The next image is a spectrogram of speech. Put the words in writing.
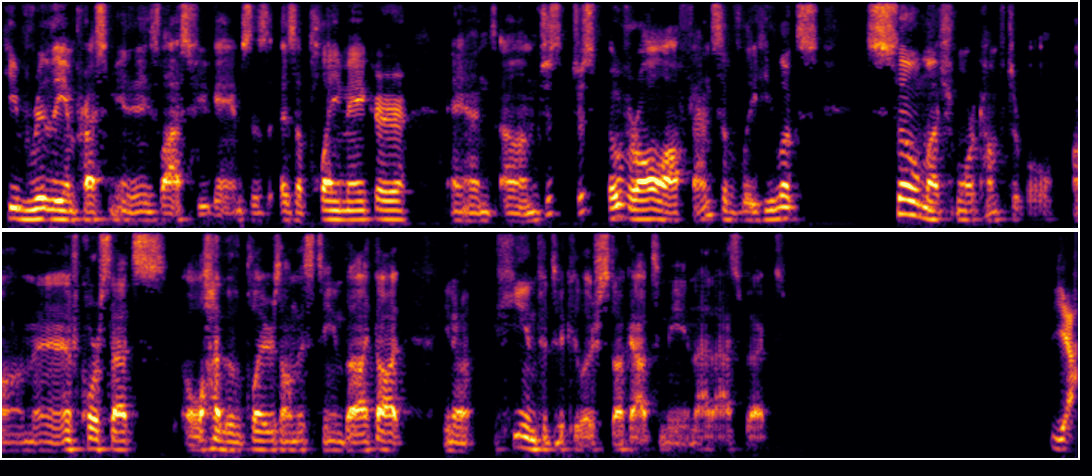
he really impressed me in these last few games as, as a playmaker and um, just just overall offensively, he looks so much more comfortable. Um, and of course, that's a lot of the players on this team. But I thought, you know, he in particular stuck out to me in that aspect. Yeah,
